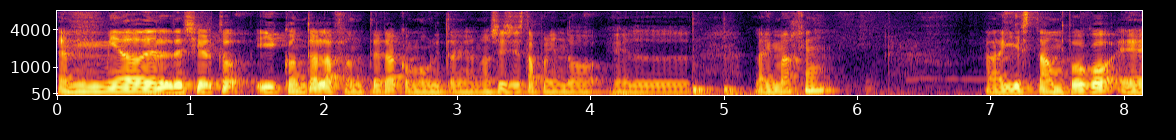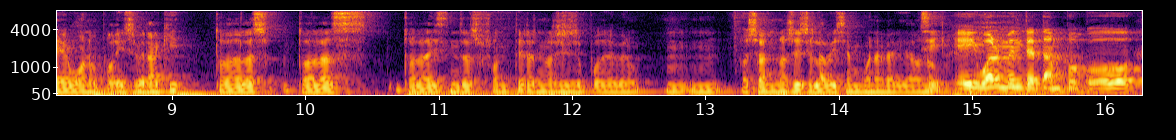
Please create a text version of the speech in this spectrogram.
en miedo del desierto y contra la frontera con Mauritania. No sé si está poniendo la imagen. Ahí está un poco. Eh, bueno, podéis ver aquí todas las, todas las todas las distintas fronteras, no sé si se puede ver, mm, mm, o sea, no sé si la veis en buena calidad o no. Sí, e igualmente tampoco...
